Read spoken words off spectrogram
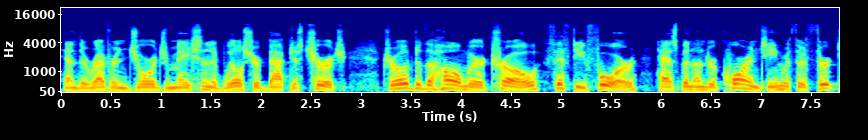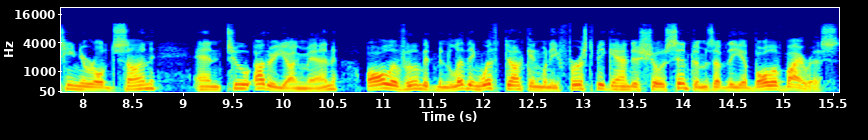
and the Reverend George Mason of Wilshire Baptist Church drove to the home where Troh, 54, has been under quarantine with her 13 year old son and two other young men, all of whom had been living with Duncan when he first began to show symptoms of the Ebola virus.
